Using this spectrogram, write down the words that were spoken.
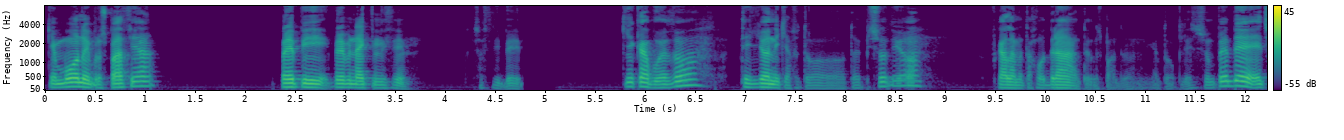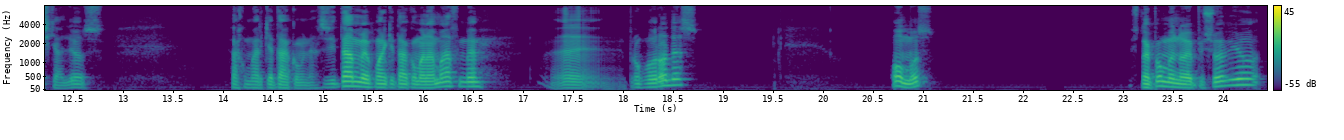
και μόνο η προσπάθεια πρέπει, πρέπει να εκτιμηθεί σε αυτή την περίπτωση. Και κάπου εδώ τελειώνει και αυτό το, το επεισόδιο βγάλαμε τα χοντρά τέλος πάντων για το PlayStation 5 έτσι κι αλλιώς θα έχουμε αρκετά ακόμα να συζητάμε έχουμε αρκετά ακόμα να μάθουμε ε, προχωρώντας. Όμως στο επόμενο επεισόδιο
